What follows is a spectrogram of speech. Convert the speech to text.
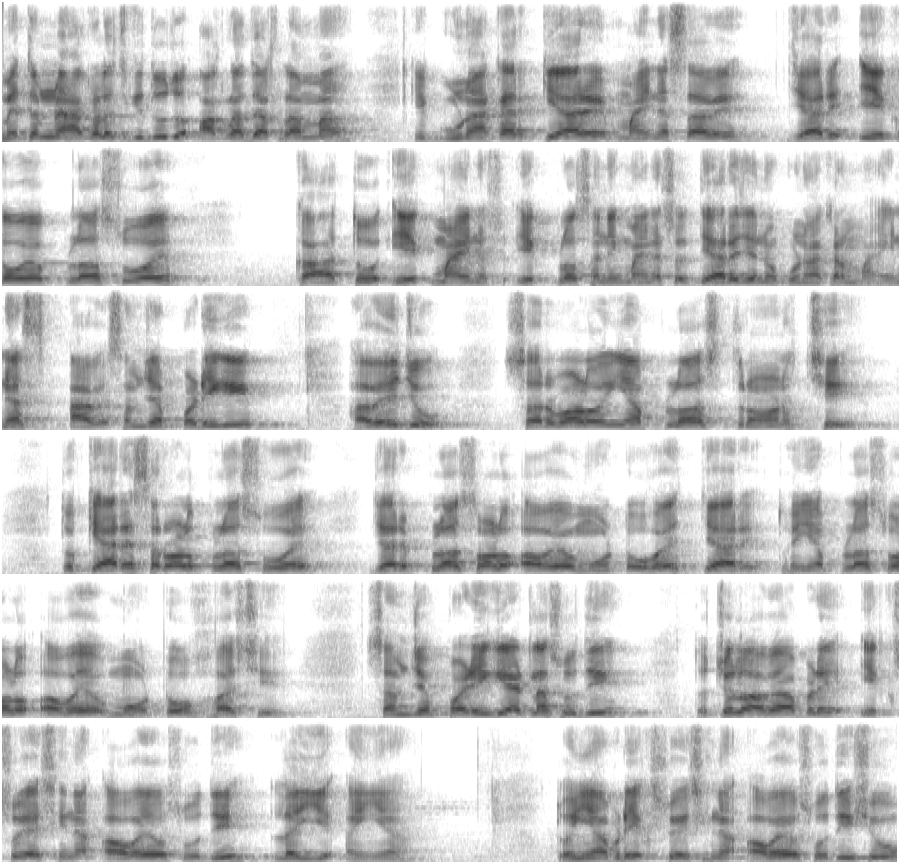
મેં તમને આગળ જ કીધું હતું આગલા દાખલામાં કે ગુણાકાર ક્યારે માઇનસ આવે? જ્યારે એક અવયવ પ્લસ હોય, કાં તો એક માઇનસ એક પ્લસ અને એક માઇનસ હોય, ત્યારે જ એનો ગુણાકાર માઇનસ આવે. સમજણ પડી ગઈ? હવે જો સરવાળો અહીંયા પ્લસ ત્રણ છે, તો ક્યારે સરવાળો પ્લસ હોય? જ્યારે પ્લસવાળો અવયવ મોટો હોય, ત્યારે. તો અહીંયા પ્લસવાળો અવયવ મોટો હશે. સમજણ પડી ગયા એટલા સુધી? તો ચલો હવે આપણે એકસો એંસીના અવયવ શોધી લઈએ અહીંયા. તો અહીંયા આપણે એકસો એંસીના અવયવ શોધીશું.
